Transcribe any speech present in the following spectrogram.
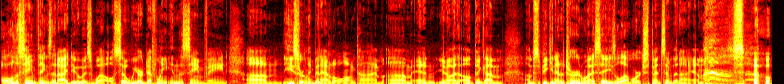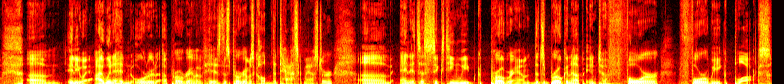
all the same things that I do as well. So we are definitely in the same vein. Um, he's certainly been at it a long time, um, and you know I don't think I'm I'm speaking out of turn when I say he's a lot more expensive than I am. so um, anyway, I went ahead and ordered a program of his. This program is called the Taskmaster, um, and it's a 16 week program that's broken up into four four week blocks.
